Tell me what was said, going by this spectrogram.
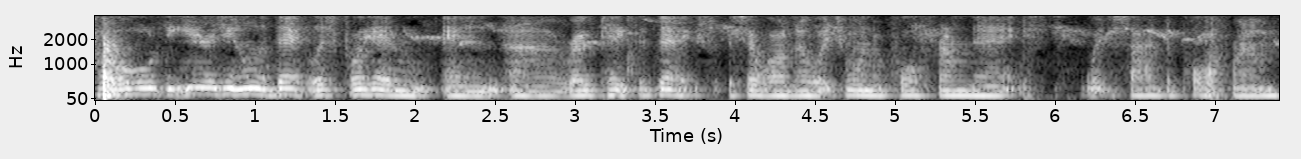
Hold the energy on the deck. Let's go ahead and, and uh, rotate the decks so I'll know which one to pull from next, which side to pull from.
